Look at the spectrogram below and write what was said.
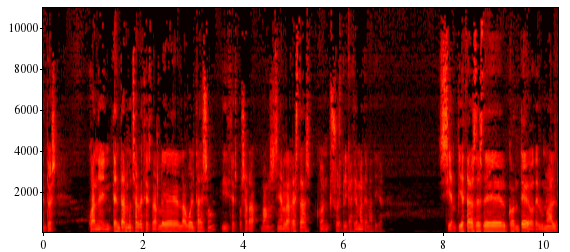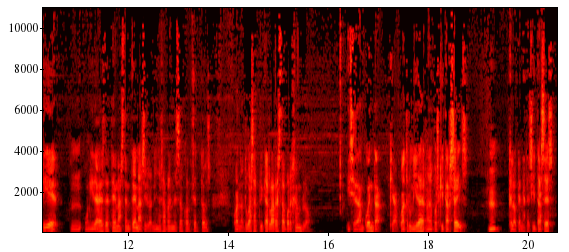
Entonces, cuando intentas muchas veces darle la vuelta a eso y dices, pues ahora vamos a enseñar las restas con su explicación matemática. Si empiezas desde el conteo del 1 al 10, mm, unidades, decenas, centenas, y los niños aprenden esos conceptos, cuando tú vas a explicar la resta, por ejemplo, y se dan cuenta que a cuatro unidades no le puedes quitar seis, Mm. que lo que necesitas es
